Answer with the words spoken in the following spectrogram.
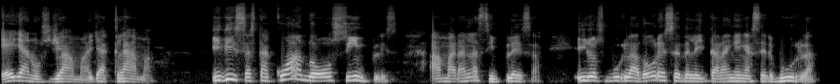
Ella nos llama, ella clama y dice, ¿hasta cuándo, oh simples, amarán la simpleza y los burladores se deleitarán en hacer burla?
